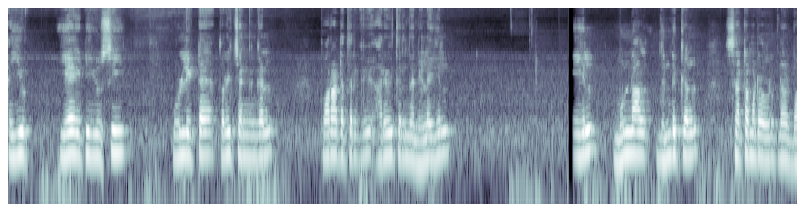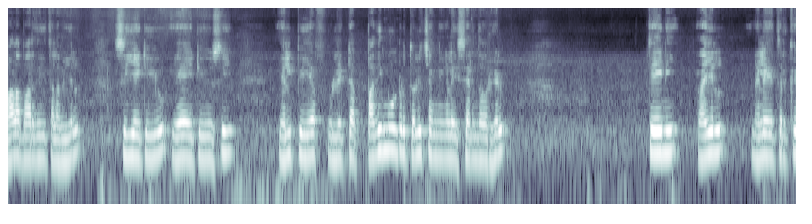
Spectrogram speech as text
ஐயு ஏஐடியுசி உள்ளிட்ட தொழிற்சங்கங்கள் போராட்டத்திற்கு அறிவித்திருந்த நிலையில் முன்னாள் திண்டுக்கல் சட்டமன்ற உறுப்பினர் பாலபாரதி தலைமையில் சிஐடியு ஏஐடியுசி எல்பிஎஃப் உள்ளிட்ட பதிமூன்று தொழிற்சங்கங்களைச் சேர்ந்தவர்கள் தேனி ரயில் நிலையத்திற்கு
